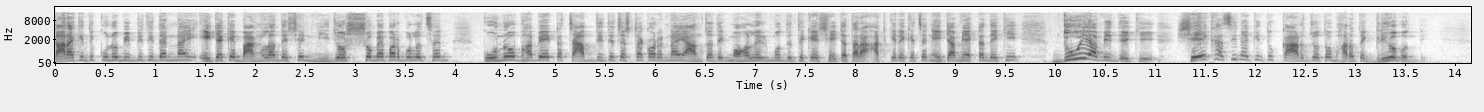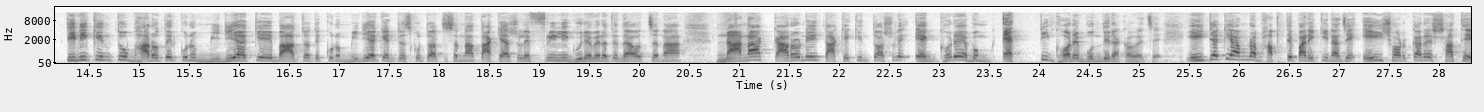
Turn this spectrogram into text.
তারা কিন্তু কোনো বিবৃতি দেন নাই। এইটাকে বাংলাদেশের নিজস্ব ব্যাপার বলেছেন। কোনোভাবে একটা চাপ দিতে চেষ্টা করেন নাই আন্তর্জাতিক মহলের মধ্যে থেকে, সেইটা তারা আটকে রেখেছেন। এটা আমি একটা দেখি, দুই আমি দেখি, শেখ হাসিনা কিন্তু কার্যত ভারতে গৃহবন্দী। তিনি কিন্তু ভারতের কোনো মিডিয়াকে বা আন্তর্জাতিক কোনো মিডিয়াকে অ্যাড্রেস করতে পারতেছেন না, তাকে আসলে ফ্রিলি ঘুরে বেড়াতে দেওয়া হচ্ছে না। নানা কারণেই তাকে কিন্তু আসলে এক ঘরে এবং একটি ঘরে বন্দি রাখা হয়েছে। এইটাকে আমরা ভাবতে পারি কিনা যে এই সরকারের সাথে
